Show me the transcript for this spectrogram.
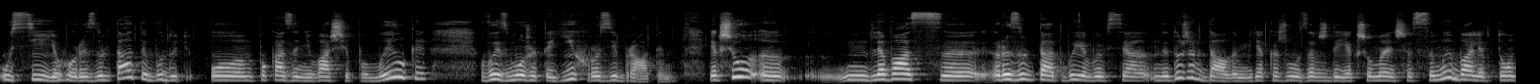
усі його результати, будуть показані ваші помилки, ви зможете їх розібрати. Якщо е, для вас е, результат виявився не дуже вдалим, я кажу завжди, якщо менше 7 балів, то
